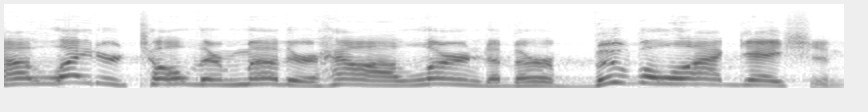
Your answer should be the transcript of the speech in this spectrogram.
I later told their mother how I learned of her booble ligation.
